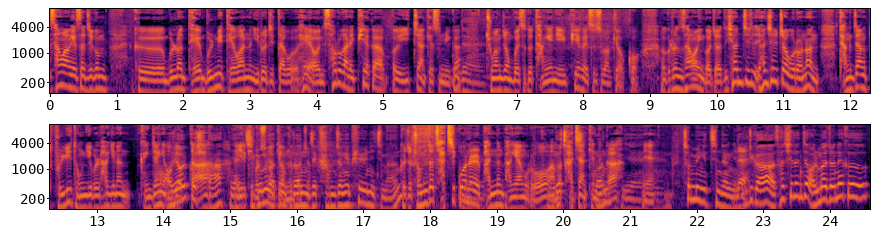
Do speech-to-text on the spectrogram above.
상황에서 지금 그 물론 대, 물밑 대화는 이루어졌다고 해요. 서로 간의 피해가 있지 않겠습니까? 네. 중앙 정부에서도 당연히 피해가 있을 수밖에 없고 어, 그런 상황인 거죠. 현실 현실적으로는 당장 분리 독립을 하기는 굉장히 어려울 어렵다. 예, 이렇게 볼 수밖에 없는 그런 거죠. 이제 감정의 표현이지만 그렇죠. 좀 더 자치권을 네. 받는 방향으로 아마 가지 않겠는가. 예. 예. 천민기 팀장님, 네. 우리가 사실은 이제 얼마 전에 그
